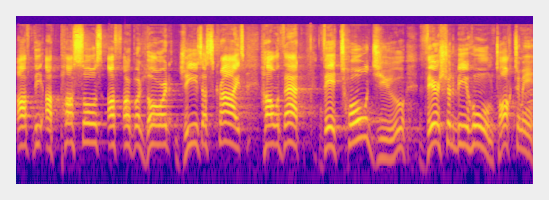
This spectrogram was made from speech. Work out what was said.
of the apostles of our Lord Jesus Christ, how that they told you there should be whom? Talk to me.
